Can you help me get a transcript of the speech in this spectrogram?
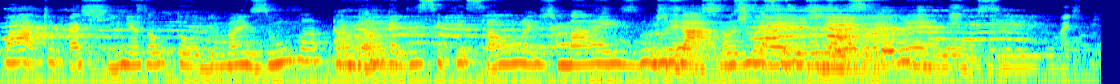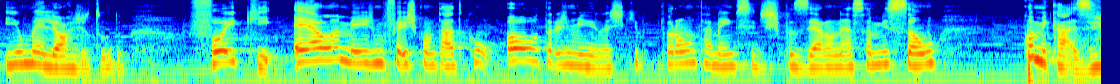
quatro caixinhas ao todo, mas uma a Bianca disse que são as mais usadas. Usadas, é. E o melhor de tudo foi que ela mesma fez contato com outras meninas que prontamente se dispuseram nessa missão Comicase.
